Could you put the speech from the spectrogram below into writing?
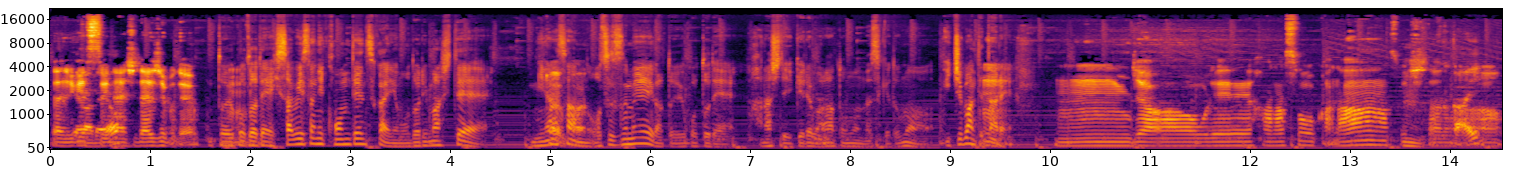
大丈夫。ゲストいないし大丈夫だよ。ということで、久々にコンテンツ界に戻りまして、皆さんのおすすめ映画ということで話していければなと思うんですけども、一番って誰、うんん、じゃあ、俺、話そうかな。そしたら、は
